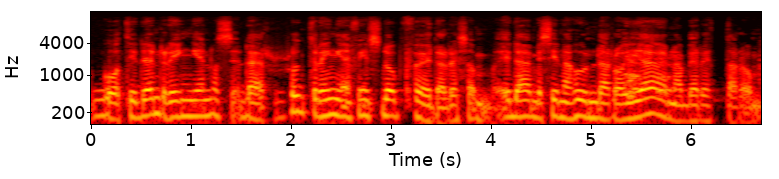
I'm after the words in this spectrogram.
gå till den ringen och se där runt ringen finns det uppfödare som är där med sina hundar och gärna berättar om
